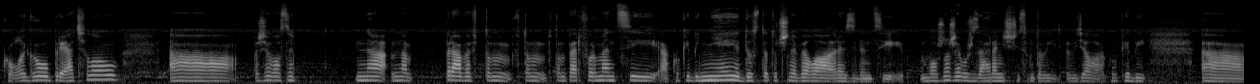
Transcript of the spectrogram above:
kolegov, priateľov, a, že vlastne na, na, práve v tom, v, tom, v tom performancii ako keby nie je dostatočne veľa rezidencií. Možno, že už zahranične som to videla ako keby a,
